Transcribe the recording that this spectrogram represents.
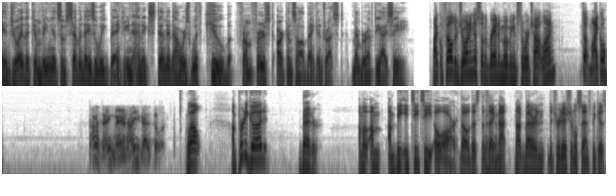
Enjoy the convenience of seven days a week banking and extended hours with Cube from First Arkansas Bank and Trust. Member FDIC. Michael Felder joining us on the Brandon Moving and Storage Hotline. What's up, Michael? Not a thing, man. How you guys doing? Well, I'm pretty good. Better. I'm a, I'm I'm B E T T O R though. That's the thing. not not better in the traditional sense because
